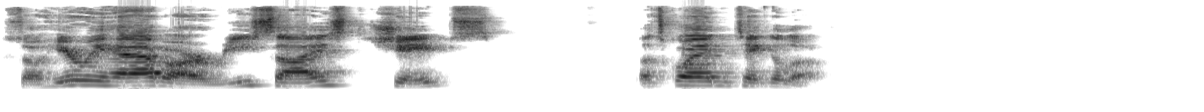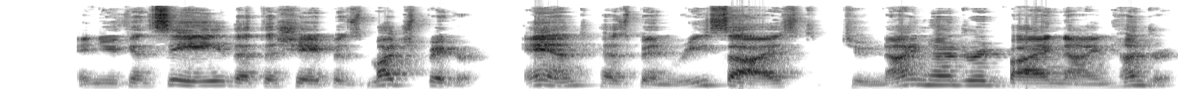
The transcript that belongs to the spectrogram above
so here we have our resized shapes. Let's go ahead and take a look. And you can see that the shape is much bigger and has been resized to 900 by 900.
